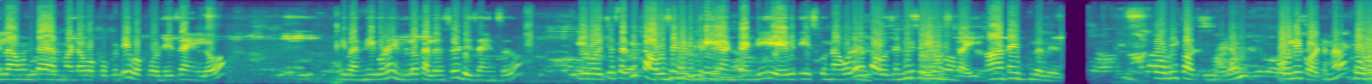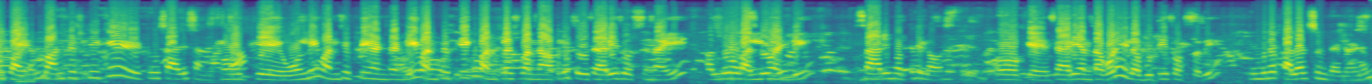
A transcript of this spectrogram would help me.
ఇలా ఉంటాయి అన్నమాట ఒక్కొక్కటి ఒక్కో డిజైన్లో ఇవన్నీ కూడా ఇందులో కలర్స్ డిజైన్స్ ఇవి వచ్చేసరికి థౌసండ్ త్రీ అంటండి. ఏవి తీసుకున్నా కూడా థౌసండ్ త్రీ వస్తాయి. ఆ టైప్లో లేదు. Poly cotton madam poly cotton poly cotton one ఫిఫ్టీకి టూ సారీస్ అన్నమాట. ఓకే ఓన్లీ వన్ ఫిఫ్టీ అంటండి. వన్ ఫిఫ్టీకి one plus one offer two saris వస్తున్నాయి. పళ్ళు పళ్ళు అండి. సారీ మొత్తం ఇలా వస్తుంది. ఓకే శారీ అంతా కూడా ఇలా బుటీస్ వస్తది. ఇందులో కలర్స్ ఉంటాయి మేడం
